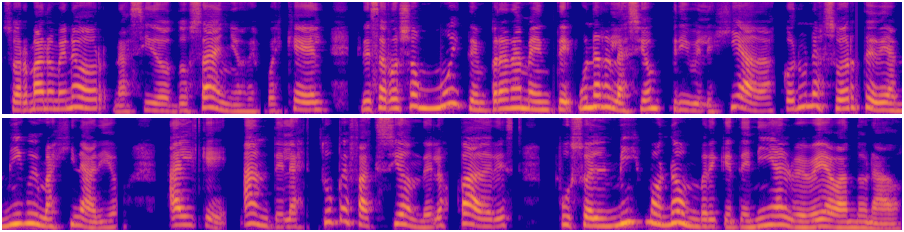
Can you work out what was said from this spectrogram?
Su hermano menor, nacido dos años después que él, desarrolló muy tempranamente una relación privilegiada con una suerte de amigo imaginario al que, ante la estupefacción de los padres, puso el mismo nombre que tenía el bebé abandonado.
